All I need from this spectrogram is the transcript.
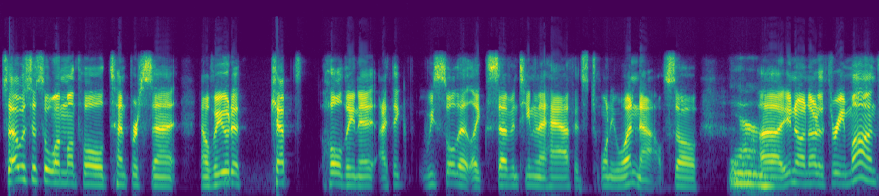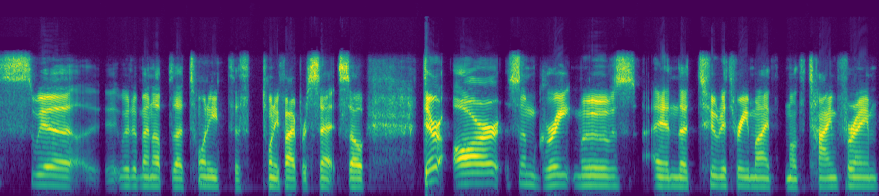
so that was just a one month hold, ten percent. Now if we would have kept holding it, I think we sold at like 17 and a half. It's 21 now. So yeah. uh, you know, another three months, we, uh, it would have been up to 20 to 25 percent. So there are some great moves in the two to three month month time frame.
